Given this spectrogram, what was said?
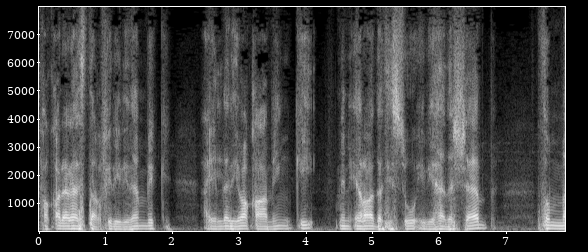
فقال لها استغفري لذنبك أي الذي وقع منك من إرادة السوء بهذا الشاب ثم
